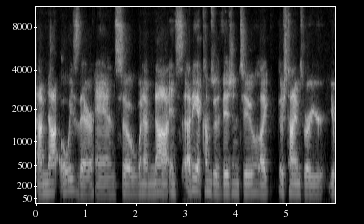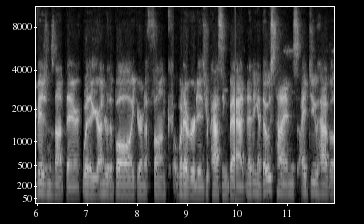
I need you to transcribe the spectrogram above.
I'm not always there. And so when I'm not, I think it comes with vision too. Like there's times where your your vision's not there whether you're under the ball you're in a funk whatever it is you're passing bad. And i think at those times i do have a,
